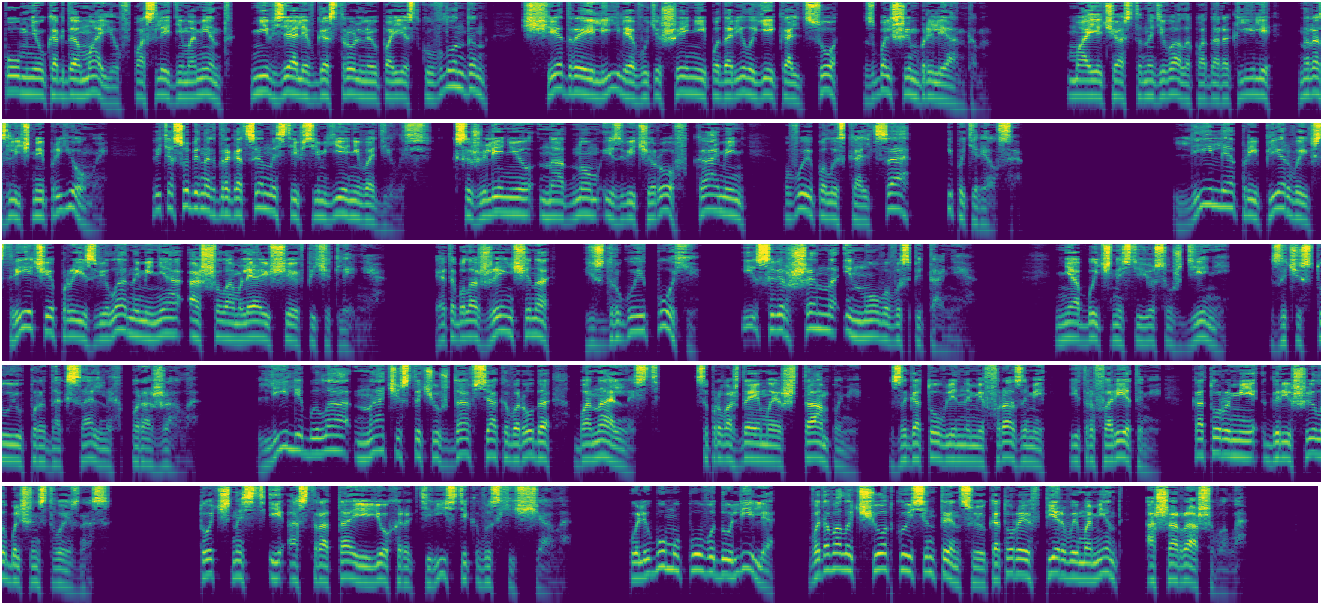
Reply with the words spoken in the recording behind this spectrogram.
Помню, когда Майю в последний момент не взяли в гастрольную поездку в Лондон, щедрая Лиля в утешении подарила ей кольцо с большим бриллиантом. Майя часто надевала подарок Лиле на различные приемы, ведь особенных драгоценностей в семье не водилось. К сожалению, на одном из вечеров камень выпал из кольца и потерялся. Лиля при первой встрече произвела на меня ошеломляющее впечатление. Это была женщина из другой эпохи и совершенно иного воспитания. Необычность ее суждений, зачастую парадоксальных, поражала. Лили была начисто чужда всякого рода банальность, сопровождаемая штампами, заготовленными фразами и трафаретами, которыми грешило большинство из нас. Точность и острота ее характеристик восхищала. По любому поводу Лиля выдавала четкую сентенцию, которая в первый момент ошарашивала.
